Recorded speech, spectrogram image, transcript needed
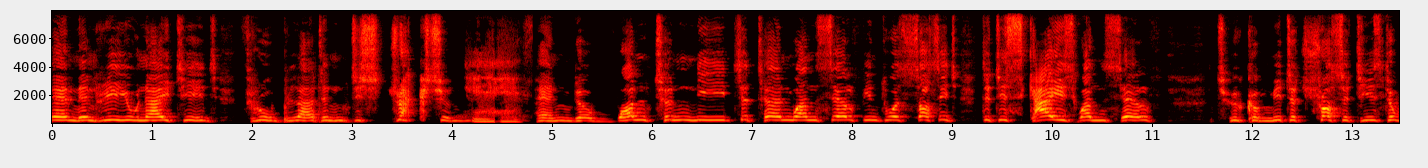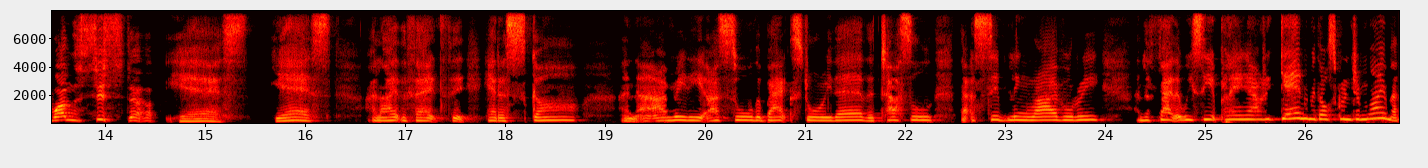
and then reunited through blood and destruction, Yes. and a wanton need to turn oneself into a sausage to disguise oneself, to commit atrocities to one's sister. Yes, yes. I like the fact that he had a scar, and I really I saw the backstory there, the tussle, that sibling rivalry, and the fact that we see it playing out again with Oscar and Jemima.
